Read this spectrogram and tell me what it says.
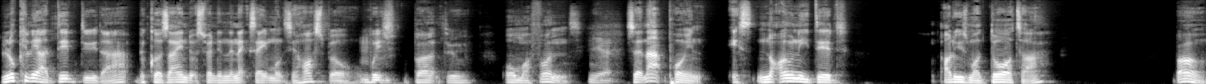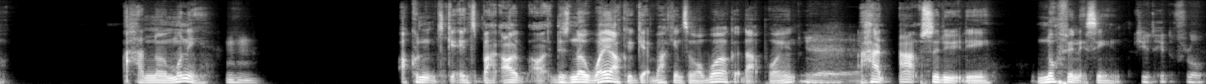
Luckily, I did do that because I ended up spending the next eight months in hospital, which burnt through all my funds. Yeah. So at that point, it's not only did I lose my daughter, bro, I had no money. hmm I couldn't get into back. I, I, there's no way I could get back into my work at that point. Yeah. I had absolutely nothing. It seemed You'd hit the floor.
